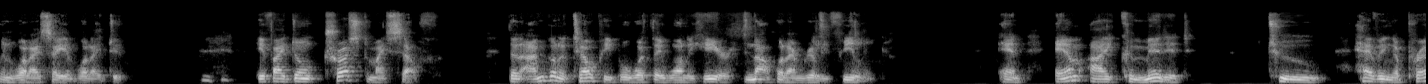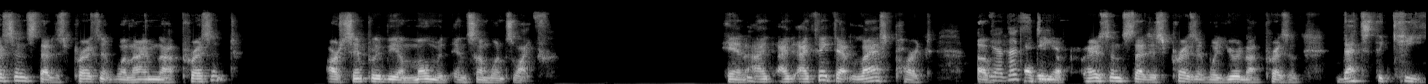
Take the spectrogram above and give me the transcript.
in what I say and what I do. Mm-hmm. If I don't trust myself, then I'm going to tell people what they want to hear, not what I'm really feeling. And am I committed to having a presence that is present when I'm not present, or simply be a moment in someone's life? And I, I, I think that last part of yeah, that's having deep. a presence that is present when you're not present, that's the key.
